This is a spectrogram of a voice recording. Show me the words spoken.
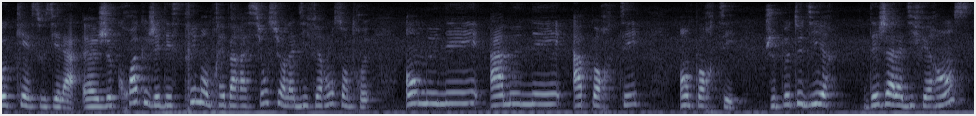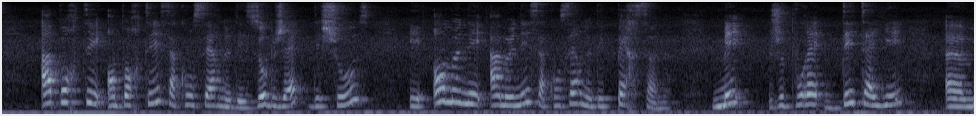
Ok, Souziela, euh, je crois que j'ai des streams en préparation sur la différence entre emmener, amener, apporter, emporter. Je peux te dire déjà la différence. Apporter, emporter, ça concerne des objets, des choses. Et emmener, amener, ça concerne des personnes. Mais je pourrais détailler euh,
